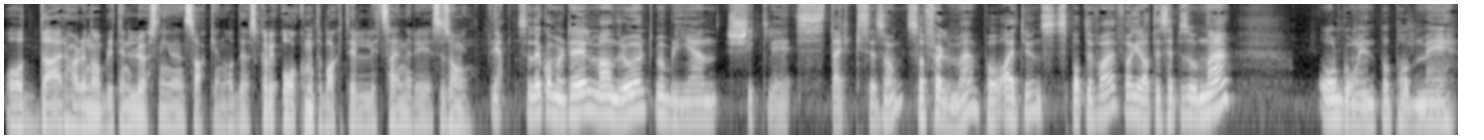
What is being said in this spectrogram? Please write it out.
og der har det nå blitt en løsning i den saken. Og det skal vi òg komme tilbake til litt seinere i sesongen. Ja, Så det kommer til, med andre ord, til å bli en skikkelig sterk sesong. Så følg med på iTunes, Spotify for gratisepisodene, og gå inn på Podme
